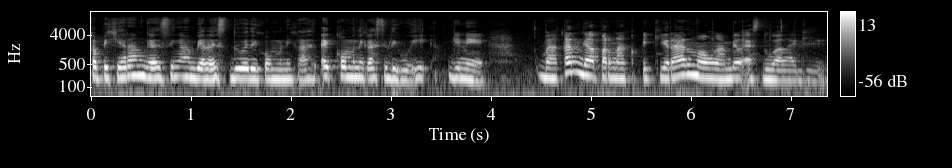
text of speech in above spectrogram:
kepikiran gak sih ngambil S2 di komunikasi eh komunikasi di UI? Gini, bahkan nggak pernah kepikiran mau ngambil S2 lagi.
